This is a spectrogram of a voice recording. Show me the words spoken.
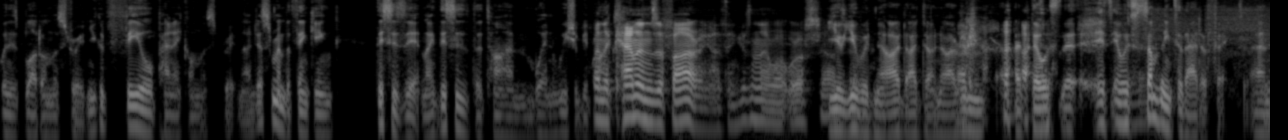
when there's blood on the street, and you could feel panic on the street. And I just remember thinking, this is it. Like this is the time when we should be When the stuff. cannons are firing, I think, isn't that what Rothschild You you would know. I, I don't know. I remember there was uh, it, it was Yeah. something to that effect. And,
